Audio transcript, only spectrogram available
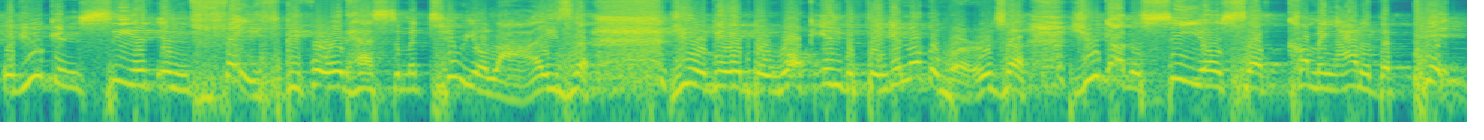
If you can see it in faith before it has to materialize, you will be able to walk in the thing. In other words, you got to see yourself coming out of the pit.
